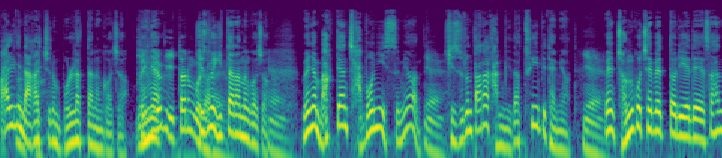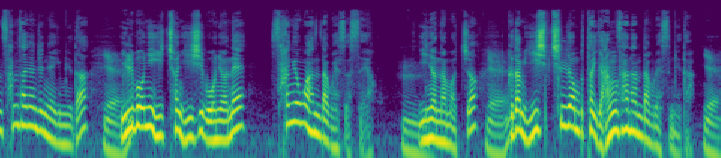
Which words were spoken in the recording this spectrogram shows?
빨리 그러니까. 나갈 줄은 몰랐다는 거죠. 기술력이 있다는 거죠. 기술력이 있다라는 거죠. 예. 왜냐하면 막대한 자본이 있으면 예. 기술은 따라갑니다. 투입이 되면. 예. 왜냐하면 전고체 배터리에 대해서 한 3, 4년 전 얘기입니다. 예. 일본이 2025년에 상용화한다고 했었어요. 음. 2년 남았죠. 예. 그다음 27년부터 양산한다고 그랬습니다. 예.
